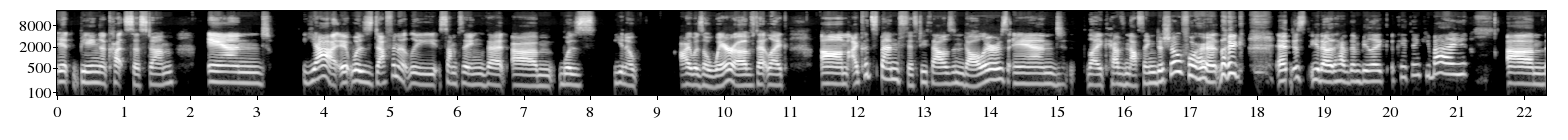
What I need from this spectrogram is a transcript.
it being a cut system. And yeah it was definitely something that um, was you know, I was aware of that like um I could spend $50,000 and like have nothing to show for it like and just you know have them be like okay thank you bye. Um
